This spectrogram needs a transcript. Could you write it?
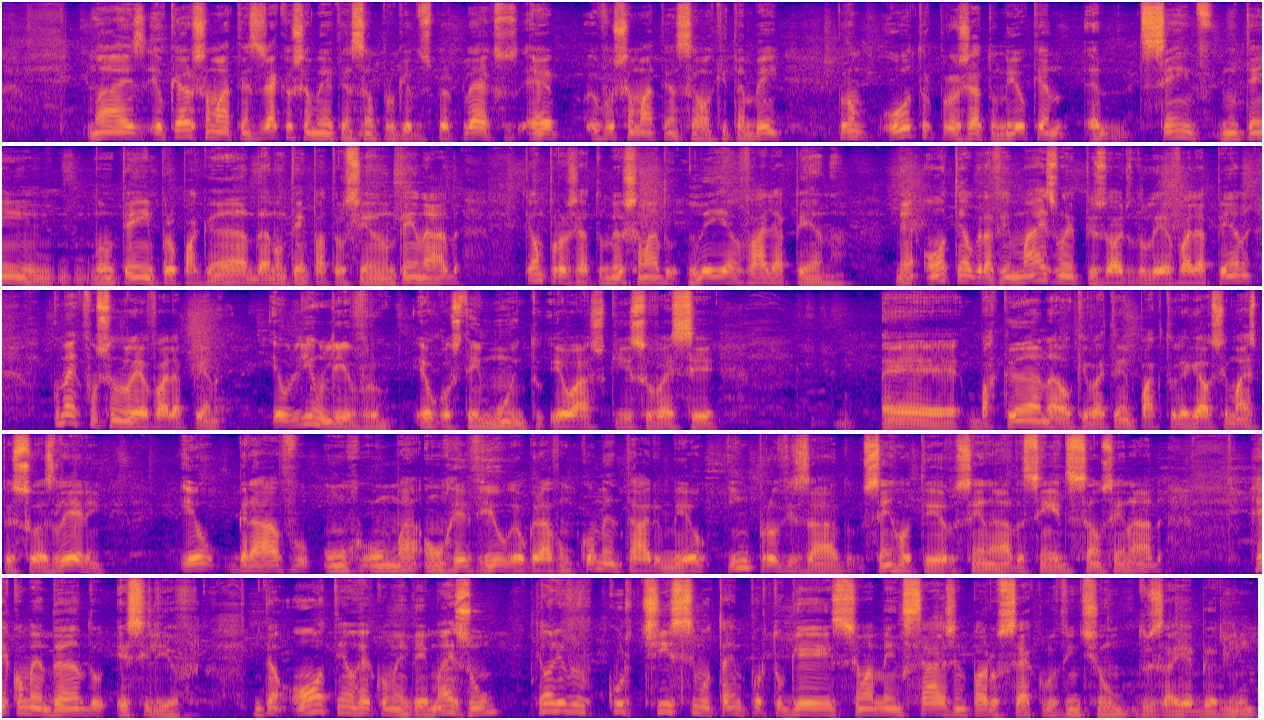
mas eu quero chamar a atenção, já que eu chamei a atenção para o Guia dos Perplexos, é, eu vou chamar a atenção aqui também para um outro projeto meu que é, é, sem, não, tem, não tem propaganda, não tem patrocínio, não tem nada, que é um projeto meu chamado Leia Vale a Pena. Né? Ontem eu gravei mais um episódio do Leia Vale a Pena. Como é que funciona o Leia Vale a Pena? Eu li um livro, eu gostei muito, eu acho que isso vai ser é, bacana, ou que vai ter um impacto legal se mais pessoas lerem. Eu gravo um, uma, um review, eu gravo um comentário meu improvisado, sem roteiro, sem nada, sem edição, sem nada, recomendando esse livro. Então, ontem eu recomendei mais um é um livro curtíssimo, está em português, chama Mensagem para o Século XXI, do Isaías Berlim.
